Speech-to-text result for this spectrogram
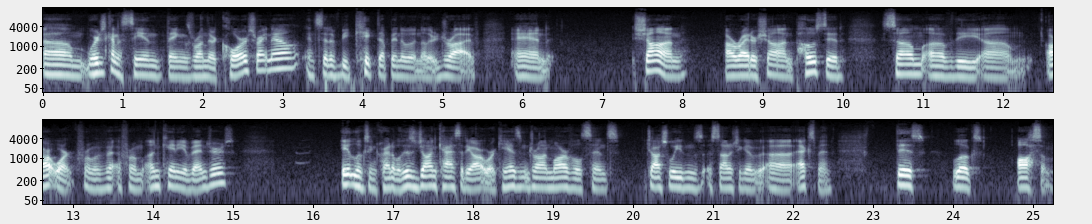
um, we're just kind of seeing things run their course right now instead of be kicked up into another drive. And Sean, our writer Sean, posted some of the um, artwork from from Uncanny Avengers. It looks incredible. This is John Cassaday artwork. He hasn't drawn Marvel since Joss Whedon's Astonishing uh, X Men. This looks awesome.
